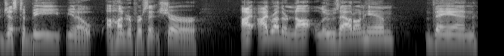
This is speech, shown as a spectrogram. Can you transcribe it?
just to be, you know, hundred percent sure. I, I'd rather not lose out on him than.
